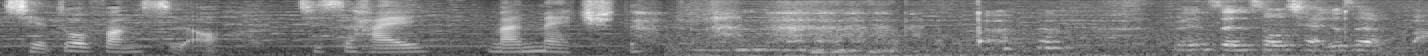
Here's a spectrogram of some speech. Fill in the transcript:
写作方式哦，其实还蛮 match 的，所以整首起来就是很棒。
